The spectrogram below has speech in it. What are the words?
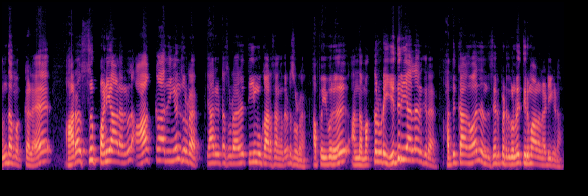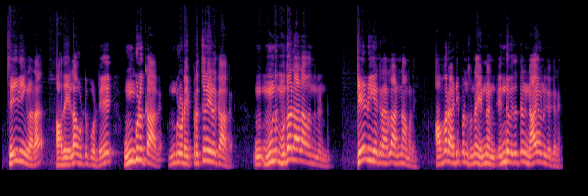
அந்த மக்களை அரசு பணியாளர்கள் ஆக்காதீங்கன்னு சொல்றார். யாருக்கிட்ட சொல்றாரு? திமுக அரசாங்கத்திட்ட சொல்றாரு. அப்போ இவர் அந்த மக்களுடைய எதிரியால இருக்கிறார். அதுக்காகவாது அந்த செருப்பு எடுத்துக்கொண்டு போய் திருமாவளவன் அடிங்கடா. செய்வீங்களாடா? அதையெல்லாம் விட்டு போட்டு உங்களுக்காக உங்களுடைய பிரச்சனைகளுக்காக உ- முதல் ஆளாக வந்து நின்று கேள்வி கேட்குறாருல அண்ணாமலை. அவர் அடிப்பேன்னு சொன்னால் என்ன எந்த விதத்தில் நியாயம்னு கேட்குறேன்?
